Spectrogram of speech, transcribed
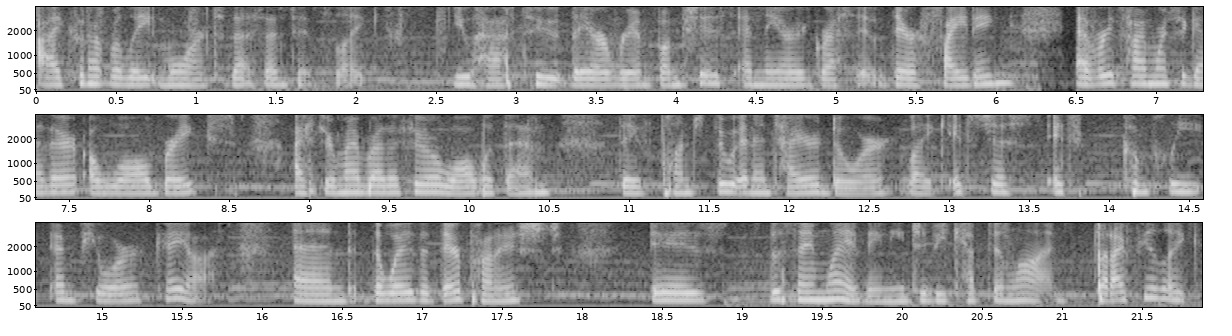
I couldn't relate more to that sentence. Like, you have to they are rambunctious and they are aggressive. They're fighting. Every time we're together a wall breaks. I threw my brother through a wall with them. They've punched through an entire door. Like it's just it's complete and pure chaos. And the way that they're punished is the same way. They need to be kept in line. But i feel like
